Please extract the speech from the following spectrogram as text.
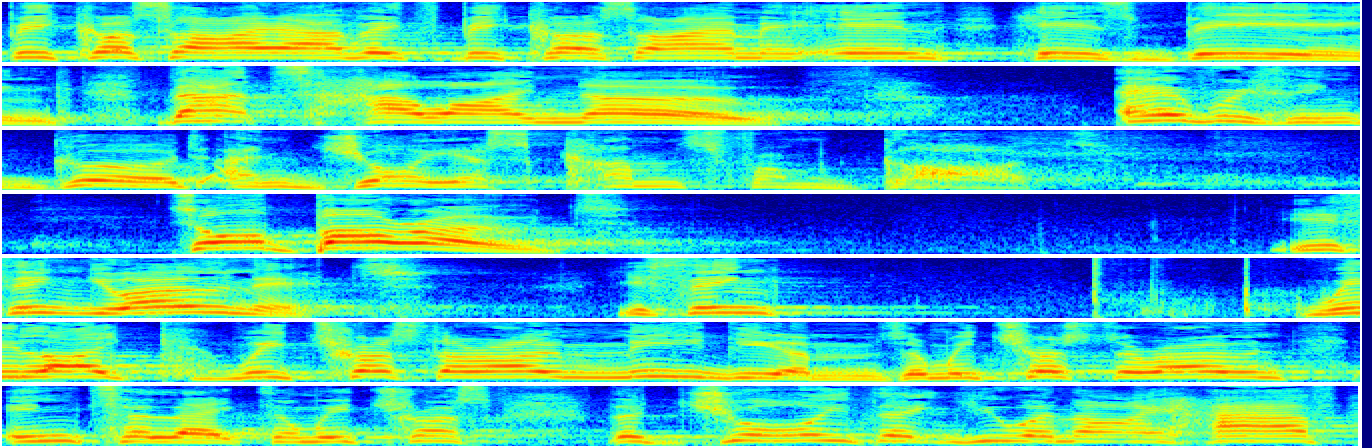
because I have it, because I am in His being. That's how I know Everything good and joyous comes from God. It's all borrowed. You think you own it. You think we like, we trust our own mediums and we trust our own intellect and we trust the joy that you and I have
